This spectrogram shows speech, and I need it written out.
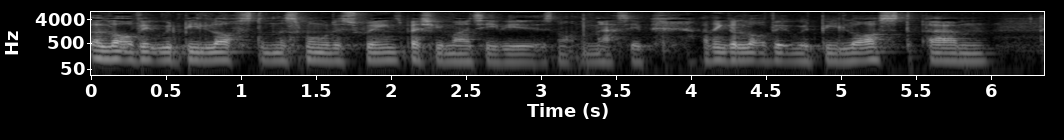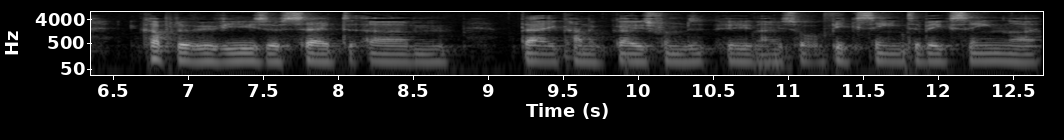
a lot of it would be lost on the smaller screen, especially my TV. It's not massive. I think a lot of it would be lost. Um, a couple of reviews have said um, that it kind of goes from you know sort of big scene to big scene, like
